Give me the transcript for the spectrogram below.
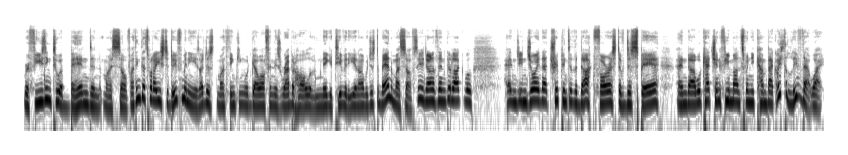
refusing to abandon myself. I think that's what I used to do for many years. I just, my thinking would go off in this rabbit hole of negativity and I would just abandon myself. See you, Jonathan. Good luck. We'll enjoy that trip into the dark forest of despair and uh, we'll catch you in a few months when you come back. I used to live that way.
